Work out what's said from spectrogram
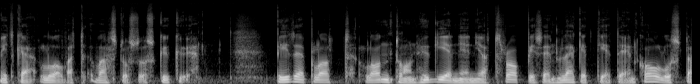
mitkä luovat vastustuskykyä. Peter Plot Lontoon hygienian ja trooppisen lääketieteen koulusta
